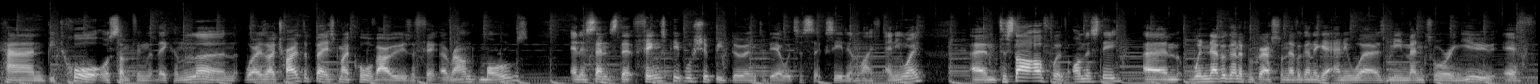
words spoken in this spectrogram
can be taught or something that they can learn, whereas I tried to base my core values around morals in a sense that things people should be doing to be able to succeed in life anyway. Um, to start off with honesty, um, we're never going to progress we're never going to get anywhere as me mentoring you if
